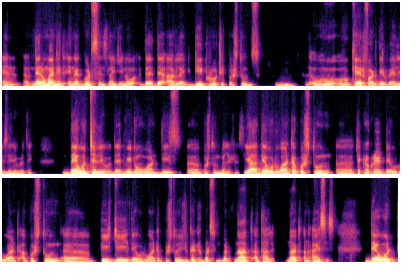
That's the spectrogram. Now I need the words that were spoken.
and uh, narrow-minded in a good sense, like you know, they, they are like deep-rooted Pashtuns mm-hmm. who who care for their values and everything. They would tell you that we don't want these uh, Pashtun militants. Yeah, they would want a Pashtun uh, technocrat. They would want a Pashtun uh, PhD. They would want a Pashtun educated person, but not a Talib not an ISIS. They would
